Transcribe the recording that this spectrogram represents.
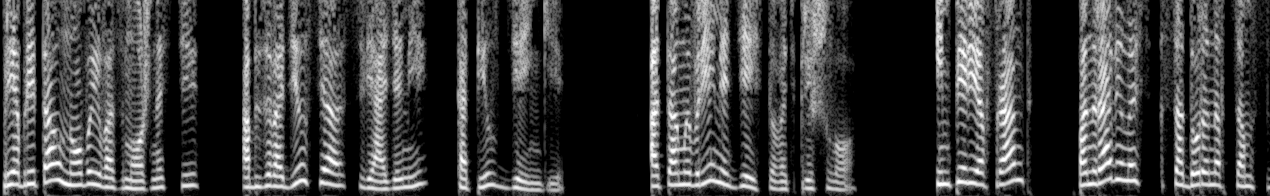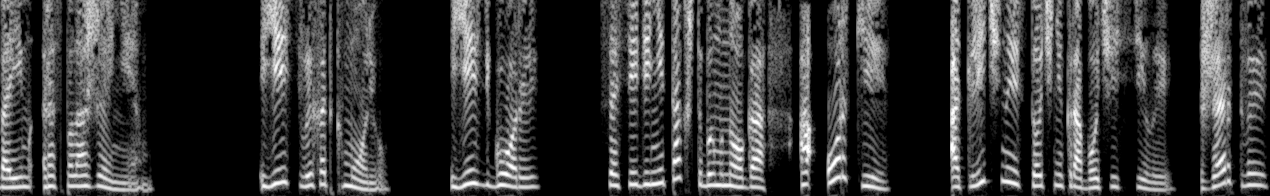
Приобретал новые возможности, обзаводился связями, копил деньги. А там и время действовать пришло. Империя Франт понравилась садорановцам своим расположением. Есть выход к морю. Есть горы. Соседей не так, чтобы много, а орки отличный источник рабочей силы, жертвы,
